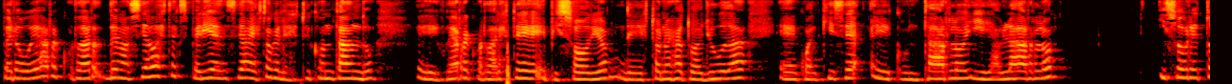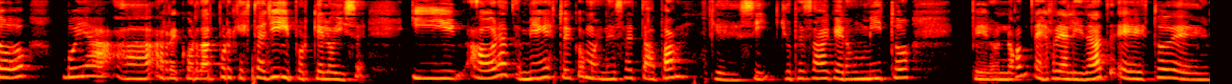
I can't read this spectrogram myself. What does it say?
pero voy a recordar demasiado esta experiencia, esto que les estoy contando, eh, voy a recordar este episodio de Esto no es a tu ayuda, en el cual quise eh, contarlo y hablarlo. Y sobre todo voy a, a, recordar por qué está allí y por qué lo hice. Y ahora también estoy como en esa etapa que sí, yo pensaba que era un mito, pero no, es realidad esto de,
